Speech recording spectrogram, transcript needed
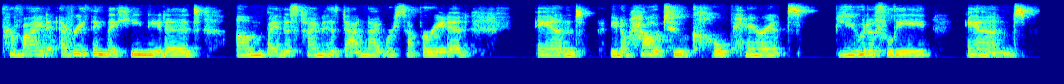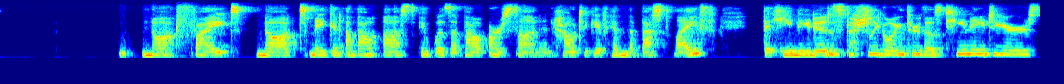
provide everything that he needed um, by this time his dad and i were separated and you know how to co-parent beautifully and not fight not make it about us it was about our son and how to give him the best life that he needed especially going through those teenage years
